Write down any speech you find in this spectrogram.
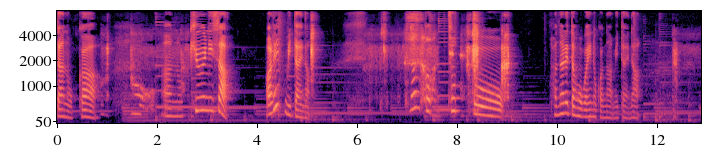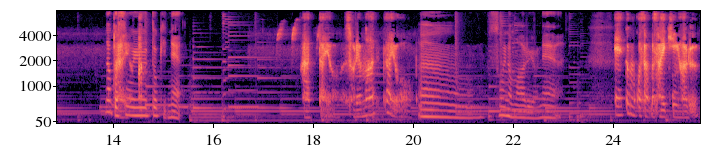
たのかあの急にさあれ？みたいな。なんかちょっと離れた方がいいのかな？みたいななんかそういう時ね。あったよ。それもあったよ。うーん。そういうのもあるよね。えーともこさんも最近ある？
